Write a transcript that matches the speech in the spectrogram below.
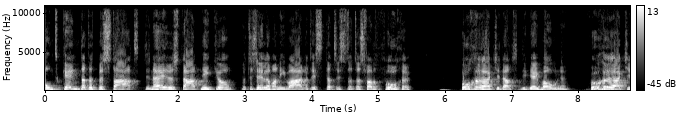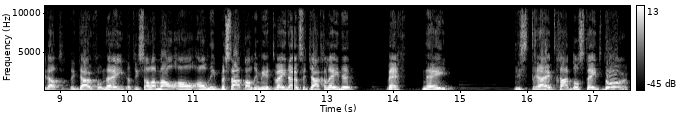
ontkent dat het bestaat, nee, het bestaat niet, joh. Dat is helemaal niet waar. Dat is, dat is, dat is van vroeger. Vroeger had je dat, die demonen. Vroeger had je dat, die duivel. Nee, dat is allemaal al, al niet, bestaat al niet meer. 2000 jaar geleden, weg. Nee. Die strijd gaat nog steeds door.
